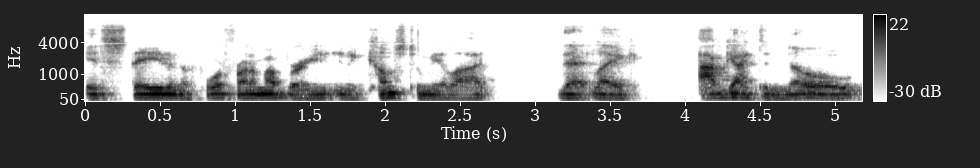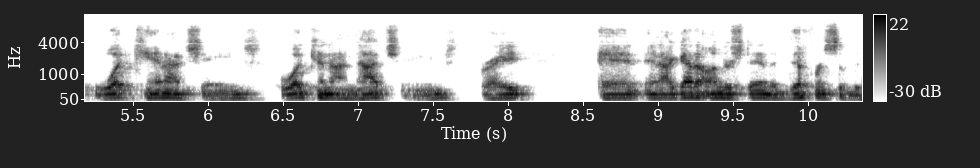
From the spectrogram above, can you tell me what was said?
it stayed in the forefront of my brain and it comes to me a lot that like i've got to know what can i change what can i not change right? And and i got to understand the difference of the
